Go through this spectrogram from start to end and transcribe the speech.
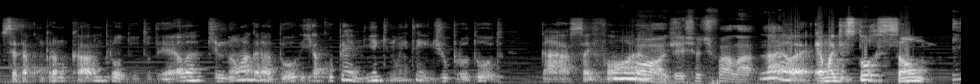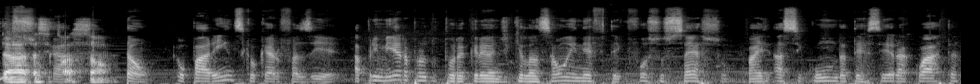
Você tá comprando caro um produto dela que não agradou e a culpa é minha que não entendi o produto. Ah, sai fora. Ó, bicho. deixa eu te falar. Não, é é uma distorção da, Isso, da cara. situação. Então, o parênteses que eu quero fazer, a primeira produtora grande que lançar um NFT que for sucesso, vai a segunda, a terceira, a quarta,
